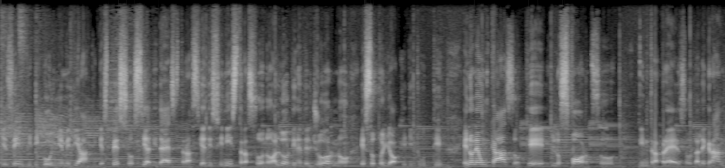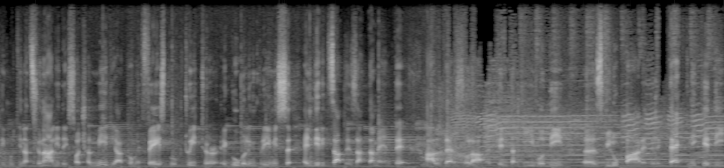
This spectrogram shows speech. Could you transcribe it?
Gli esempi di gogne mediatiche, spesso sia di destra sia di sinistra, sono all'ordine del giorno e sotto gli occhi di tutti. E non è un caso che lo sforzo intrapreso dalle grandi multinazionali dei social media come Facebook, Twitter e Google in primis è indirizzato esattamente al, verso il tentativo di eh, sviluppare delle tecniche di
